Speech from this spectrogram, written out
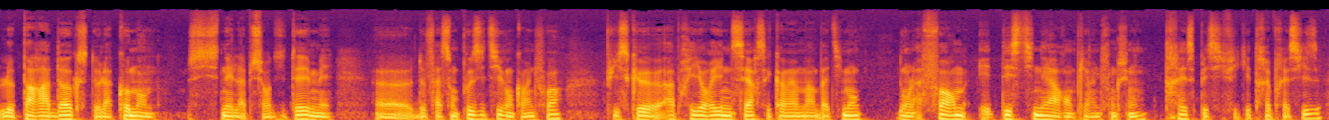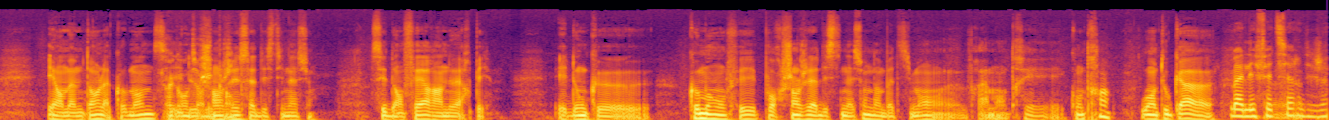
le paradoxe de la commande, si ce n'est l'absurdité, mais de façon positive encore une fois, puisque a priori une serre, c'est quand même un bâtiment dont la forme est destinée à remplir une fonction très spécifique et très précise. Et en même temps, la commande, c'est de changer sa destination. C'est d'en faire un ERP. Et donc, euh, comment on fait pour changer la destination d'un bâtiment euh, vraiment très contraint? Ou en tout cas... Euh, bah, L'effet de serre, déjà.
